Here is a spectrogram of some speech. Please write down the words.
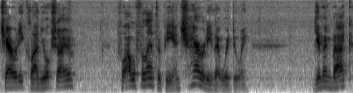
Charity Clyde, Yorkshire for our philanthropy and charity that we're doing. Giving back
